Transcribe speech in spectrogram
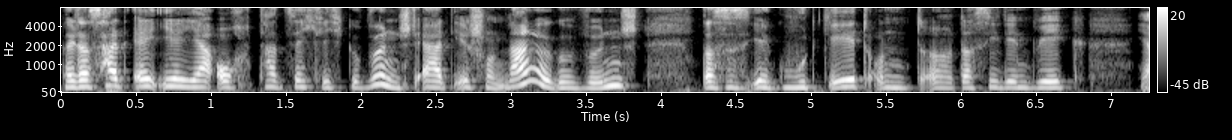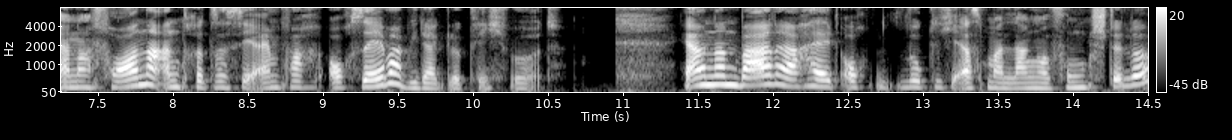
Weil das hat er ihr ja auch tatsächlich gewünscht. Er hat ihr schon lange gewünscht, dass es ihr gut geht und äh, dass sie den Weg ja nach vorne antritt, dass sie einfach auch selber wieder glücklich wird. Ja, und dann war da halt auch wirklich erstmal lange Funkstille.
